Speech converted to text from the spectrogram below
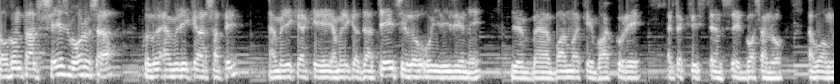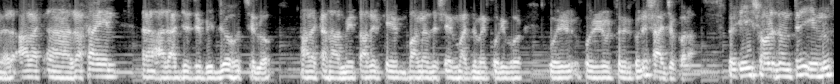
তখন তার শেষ ভরসা হলো আমেরিকার সাথে। আমেরিকাকে, আমেরিকা যা চেয়েছিল ওই রিজনে যে বার্মাকে ভাগ করে একটা খ্রিস্টান স্টেট বসানো এবং রাখাইন রাজ্যের যে বিদ্রোহ হচ্ছিল আরাকান আর্মি তাদেরকে বাংলাদেশের মাধ্যমে করিডোর তৈরি করে সাহায্য করা। তো এই ষড়যন্ত্রে ইউনুস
